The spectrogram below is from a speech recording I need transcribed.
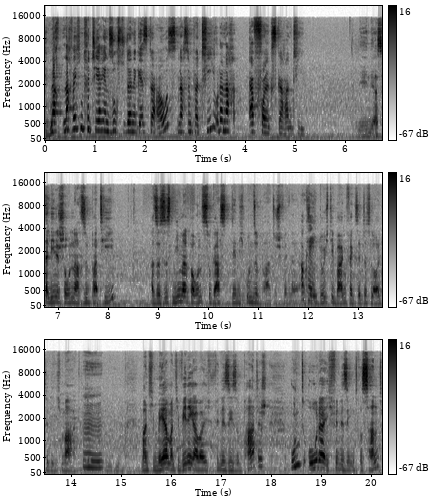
Mhm. Nach, nach welchen Kriterien suchst du deine Gäste aus? Nach Sympathie oder nach Erfolgsgarantie? Nee, in erster Linie schon nach Sympathie. Also es ist niemand bei uns zu Gast, den ich unsympathisch finde. Okay. Also durch die Bank weg sind es Leute, die ich mag. Manche mehr, manche weniger, aber ich finde sie sympathisch und oder ich finde sie interessant.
